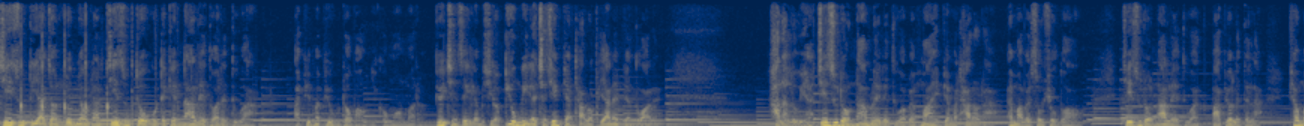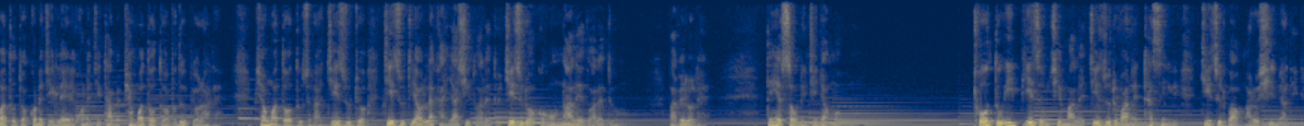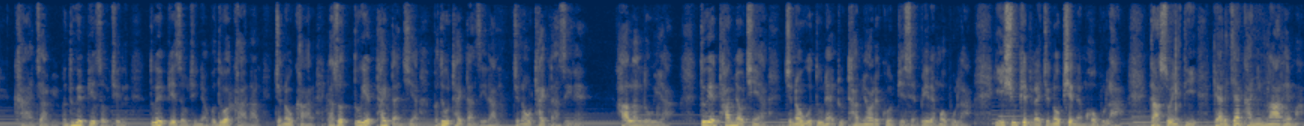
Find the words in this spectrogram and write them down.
ဂျေဇုတရားကြောင့်လွတ်မြောက်လာဂျေဇုတော်ကိုတကယ်နားလည်သွားတဲ့သူဟာအပြစ်မပြုတ်တော့ပါဘူးညီကောင်မောင်မတော်ပြုတ်ချင်စိတ်လည်းမရှိတော့ပြုတ်မိလည်းချက်ချင်းပြန်ထားတော့ဘုရားနဲ့ပြန်သွားတယ်ဟာလေလုယာဂျေဇုတော်နားမလဲတဲ့သူကပဲမှားရင်ပြန်မထားတော့တာအဲ့မှာပဲဆုံးရှုံးသွားအောင် ဂျေဇုတော်နားလဲသူကဘာပြောလဲတဲ့လားဖြောက်မှတ်တော်သူကခုနှစ်ချိန်လဲခုနှစ်ချိန်ထားပဲဖြောက်မှတ်တော်သူကဘာလို့ပြောတာလဲဖြောက်မှတ်တော်သူဆိုတာဂျေဇုတော်ဂျေဇုတယောက်လက်ခံရရှိသွားတဲ့သူဂျေဇုတော်ကောင်းကောင်းနားလဲသွားတဲ့သူဘာဖြစ်လို့လဲတင်းရဲ့စုံနေခြင်းကြောင့်မဟုတ်ဘူးထိုသူဤပြည့်စုံခြင်းမှလည်းဂျေဇုတစ်ပါးနဲ့ထပ်ဆင့်၍ဂျေဇုတစ်ပါးကိုငါတို့ရှိမြတ်တယ်ခံကြပြီဘသူရဲ့ပြည့်စုံခြင်းလဲသူ့ရဲ့ပြည့်စုံခြင်းကြောင့်ဘသူကခံတာလဲကျွန်တော်ခံတယ်ဒါဆိုသူ့ရဲ့ထိုက်တန်ခြင်းကဘသူထိုက်တန်စေတာလဲကျွန်တော်ထိုက်တန်စေတယ် ဟာလေလုယာသူ့ရဲ့ထမြောက်ခြင်းကကျွန်တော်ကိုသူနဲ့အတူထမြောက်တဲ့ခွင့်ပြင်ဆင်ပေးတယ်မဟုတ်ဘူးလားယေရှုဖြစ်တဲ့ကျွန်တော်ဖြစ်နေမဟုတ်ဘူးလားဒါဆိုရင်ဒီဂါရကျန်ခန်းကြီး9ထဲမှာ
